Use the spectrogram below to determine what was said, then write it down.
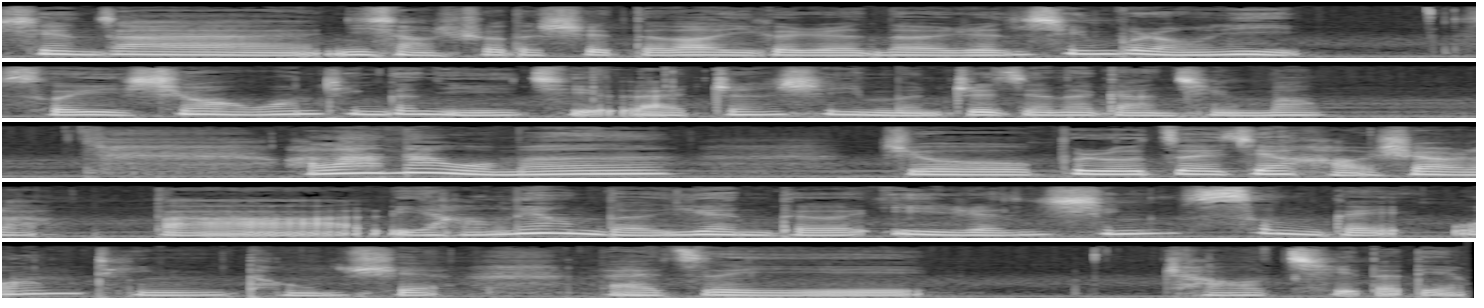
现在你想说的是得到一个人的人心不容易，所以希望汪婷跟你一起来珍惜你们之间的感情吗？好啦，那我们就不如做一件好事儿了，把李行亮的《愿得一人心》送给汪婷同学，来自于超奇的点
